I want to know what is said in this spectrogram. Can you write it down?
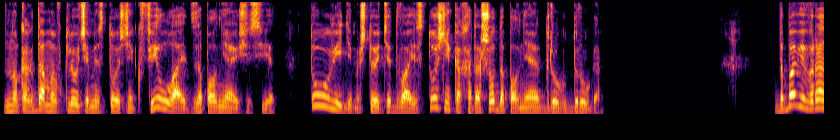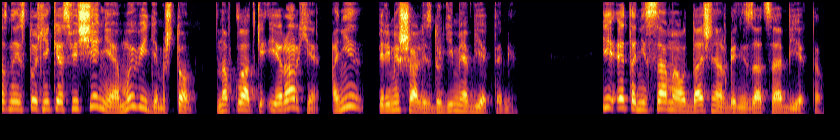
но когда мы включим источник Fill Light, заполняющий свет, то увидим, что эти два источника хорошо дополняют друг друга. Добавив разные источники освещения, мы видим, что на вкладке «Иерархия» они перемешались с другими объектами. И это не самая удачная организация объектов.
